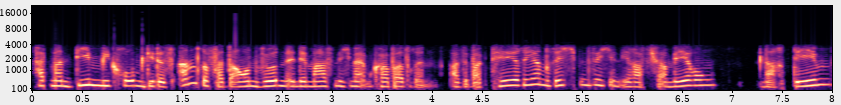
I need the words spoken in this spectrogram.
hat man die Mikroben, die das andere verdauen würden, in dem Maß nicht mehr im Körper drin. Also Bakterien richten sich in ihrer Vermehrung nach dem,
